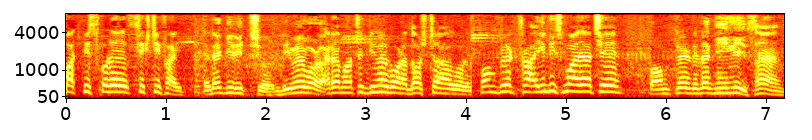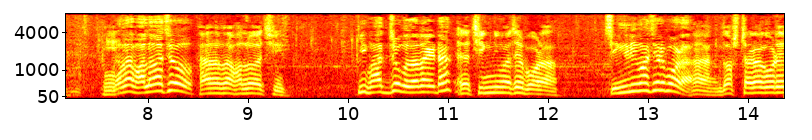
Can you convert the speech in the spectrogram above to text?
পাঁচ পিস করে সিক্সটি ফাইভ এটা কি দিচ্ছ? ডিমের বড়া? এটা মাছের ডিমের বড়া দশ টাকা করে। কমপ্লিট ফ্রাই ইলিশ মাছ আছে। কমপ্লেট এটা কি ইলিশ? হ্যাঁ। দাদা ভালো আছো? হ্যাঁ দাদা ভালো আছি। কি ভাজছো গো দাদা এটা? এটা চিংড়ি মাছের বড়া। চিংড়ি মাছের বড়া? হ্যাঁ দশ টাকা করে।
